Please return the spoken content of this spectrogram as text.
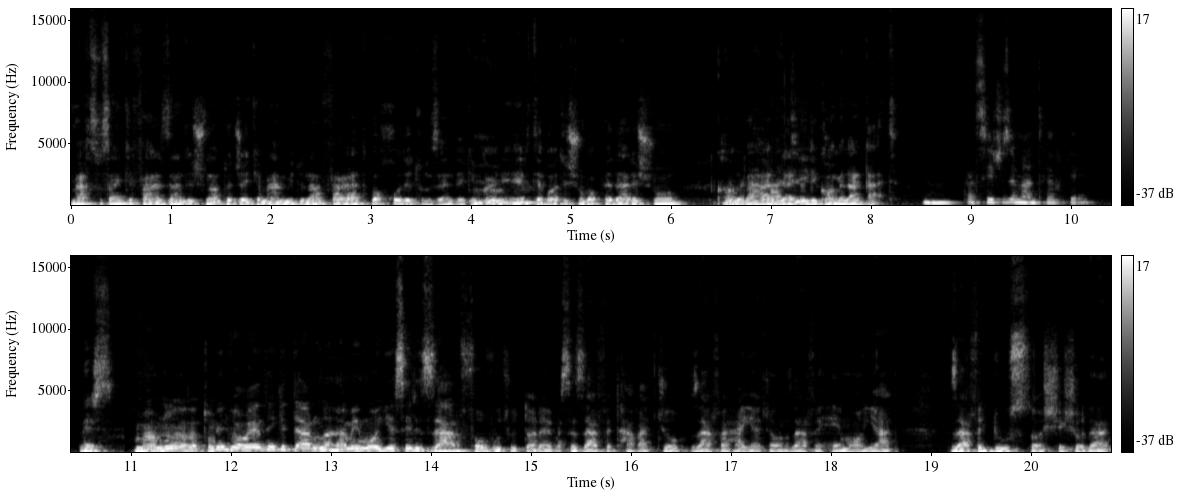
مخصوصا که فرزندشون هم تا جایی که من می‌دونم فقط با خودتون زندگی می‌کنن. یعنی ارتباطشون با پدرشون به هر دلیلی کاملا قطع. پس یه چیز منطقیه. مرسی. ممنون ازتون. این واقعیت اینه که درون همه ما یه سری ظرفا وجود داره مثل ظرف توجه ظرف هیجان ظرف حمایت ظرف دوست داشته شدن.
